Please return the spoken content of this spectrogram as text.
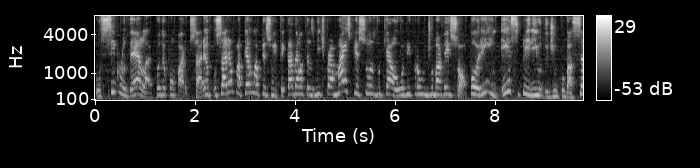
o ciclo dela, quando eu comparo com o sarampo, o sarampo, até uma pessoa infectada, ela transmite para mais pessoas do que a Omicron de uma vez só. Porém, esse período de incubação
